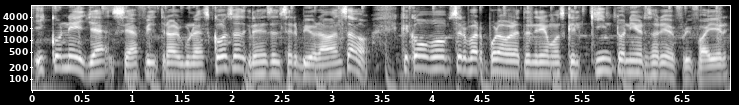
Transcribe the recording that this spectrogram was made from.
Y con ella se ha filtrado algunas cosas gracias al servidor avanzado Que como pueden observar por ahora tendríamos que el quinto aniversario de Free Fire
